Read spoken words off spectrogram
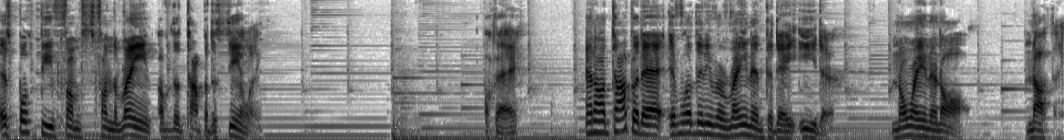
it's supposed to be from from the rain of the top of the ceiling. Okay. And on top of that, it wasn't even raining today either. No rain at all. Nothing.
